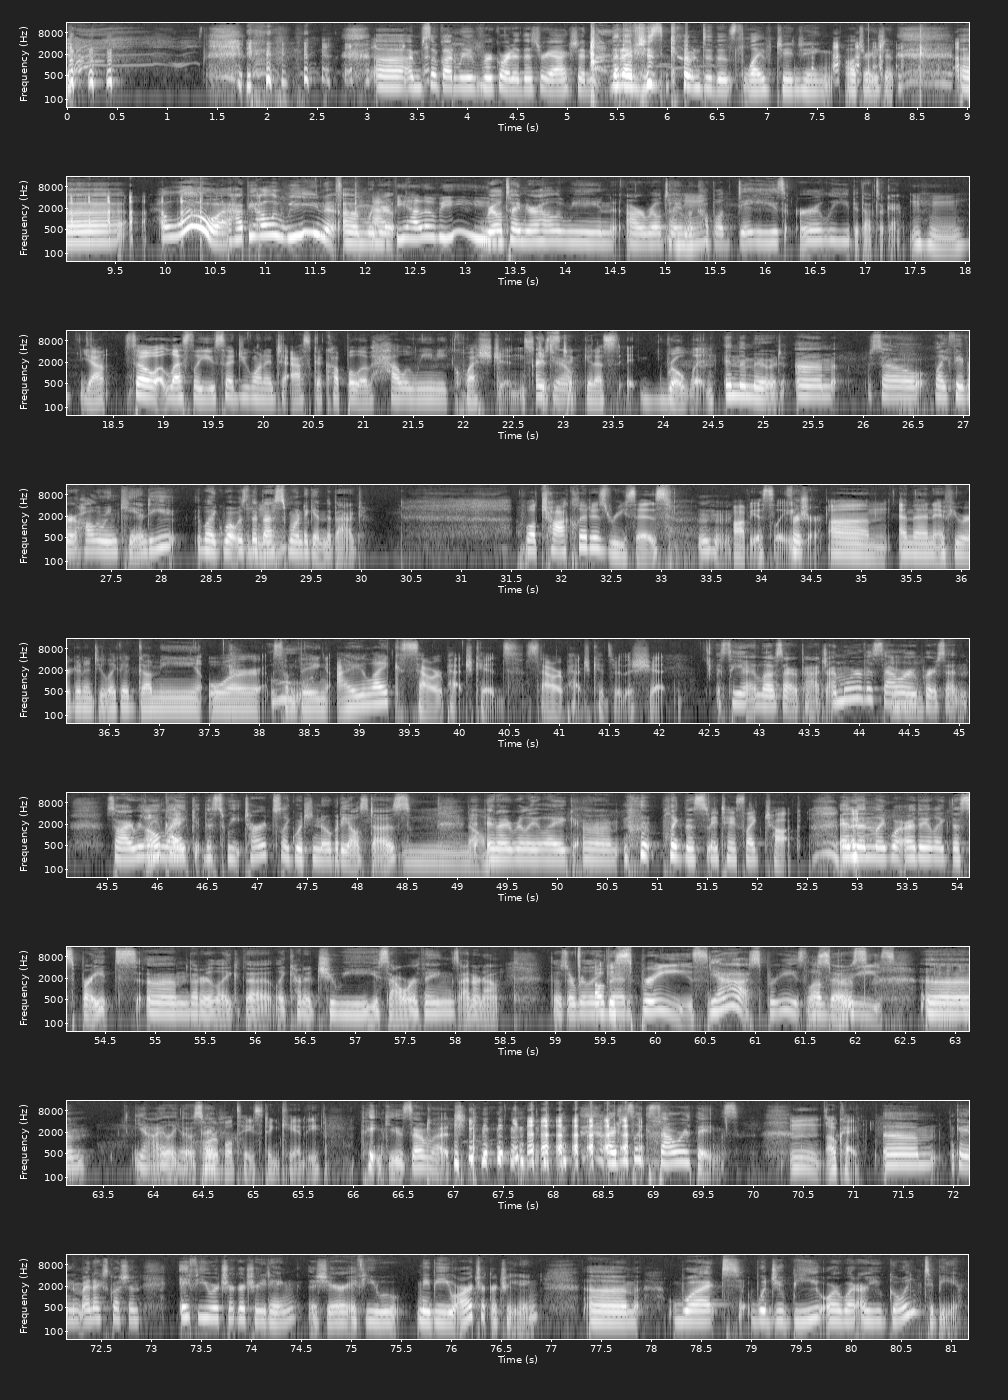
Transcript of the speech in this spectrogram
uh, I'm so glad we've recorded this reaction that I've just come to this life changing alteration. Uh, hello. Happy Halloween. Um, when Happy Halloween! you're real time, your Halloween, our real time Mm-hmm. a couple days early, but that's okay. Mm-hmm. Yeah. So Lesley, you said you wanted to ask a couple of Halloweeny questions just to get us rolling. In the mood. Um, so, like, favorite Halloween candy? Like, what was the best one to get in the bag? Well, chocolate is Reese's, obviously. Mm-hmm. For sure. Um, and then if you were gonna do like a gummy or something, I like Sour Patch Kids. Sour Patch Kids are the shit. See, I love Sour Patch. I'm more of a sour person. So I really Mm-hmm. Okay. like the sweet tarts, like which nobody else does. no. And I really like um like this They taste like chalk. and then like what are they like the sprites um that are like the like kind of chewy sour things? I don't know. Those are really Oh, the sprees. yeah, sprees. Love those. Sprees. Um yeah, I like those type. Horrible tasting candy. Thank you so much. I just like sour things. Mm, okay. Um, okay, my next question. If you were trick or treating this year, if you maybe you are trick or treating, um, what would you be or what are you going to be?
